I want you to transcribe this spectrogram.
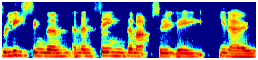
releasing them and then seeing them absolutely, you know,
